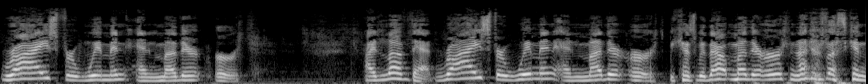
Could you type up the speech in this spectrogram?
Rise for Women and Mother Earth. I love that. Rise for women and Mother Earth. Because without Mother Earth, none of us can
